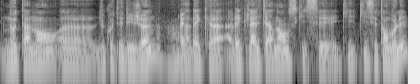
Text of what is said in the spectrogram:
notamment euh, du côté des jeunes, hein, oui. avec euh, avec l'alternance qui s'est qui, qui s'est envolée.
